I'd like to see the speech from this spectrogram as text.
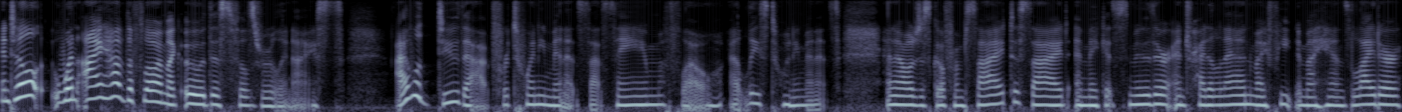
until when I have the flow, I'm like, oh, this feels really nice. I will do that for 20 minutes, that same flow, at least 20 minutes. And I will just go from side to side and make it smoother and try to land my feet and my hands lighter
